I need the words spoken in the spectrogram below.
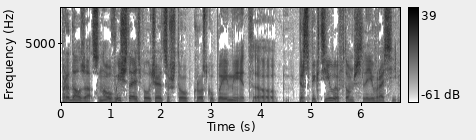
продолжаться. Но вы считаете, получается, что кросс-купе имеет э, перспективы, в том числе и в России.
